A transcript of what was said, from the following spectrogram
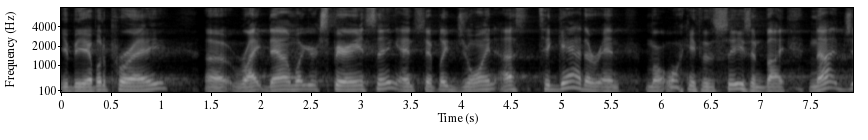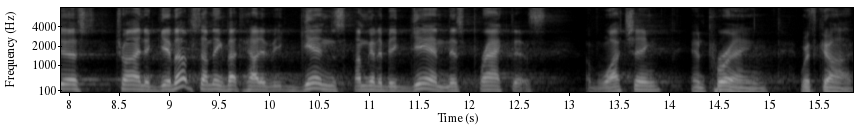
You'll be able to pray, uh, write down what you're experiencing, and simply join us together in walking through the season by not just trying to give up something, but how it begins. I'm going to begin this practice of watching and praying with God.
